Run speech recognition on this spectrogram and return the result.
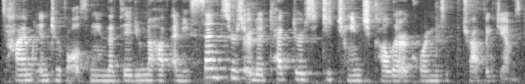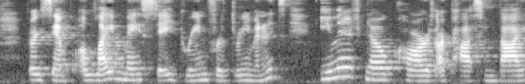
timed intervals, meaning that they do not have any sensors or detectors to change color according to the traffic jams. For example, a light may stay green for three minutes, even if no cars are passing by,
